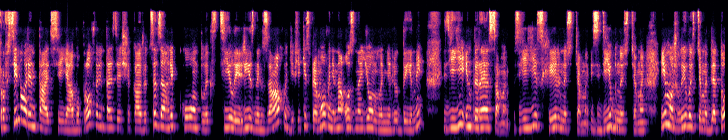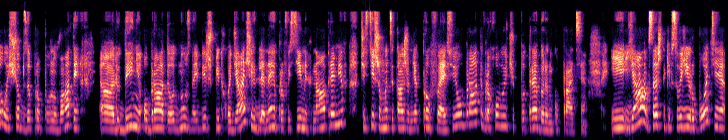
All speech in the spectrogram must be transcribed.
Професійна орієнтація або профорієнтація, ще кажуть, це взагалі комплекс цілий різних заходів, які спрямовані на ознайомлення людини з її інтересами, з її схильностями, здібностями і можливостями для того, щоб запропонувати е, людині обрати одну з найбільш підходящих для неї професійних напрямів. Частіше ми це кажемо як професію обрати, враховуючи потреби ринку праці. І я все ж таки в своїй роботі.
